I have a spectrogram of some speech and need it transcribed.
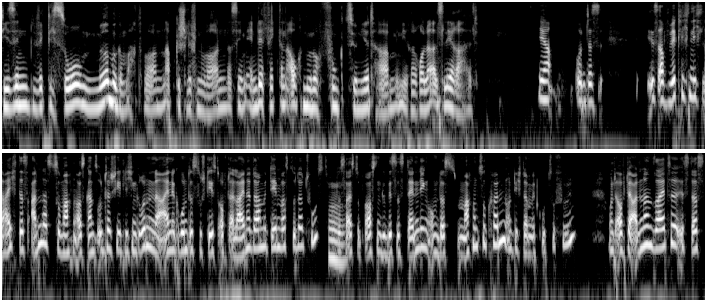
die sind wirklich so mürbe gemacht worden, abgeschliffen worden, dass sie im Endeffekt dann auch nur noch funktioniert haben in ihrer Rolle als Lehrer halt. Ja, und das ist auch wirklich nicht leicht, das anders zu machen, aus ganz unterschiedlichen Gründen. Der eine Grund ist, du stehst oft alleine da mit dem, was du da tust. Mhm. Das heißt, du brauchst ein gewisses Standing, um das machen zu können und dich damit gut zu fühlen. Und auf der anderen Seite ist das,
